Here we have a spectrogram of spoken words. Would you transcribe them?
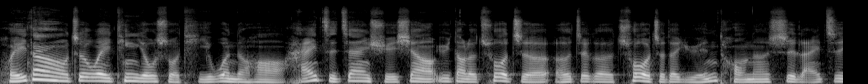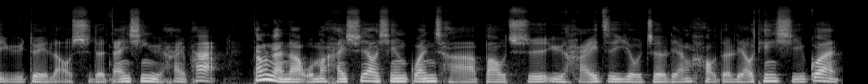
回到这位听友所提问的哈，孩子在学校遇到了挫折，而这个挫折的源头呢，是来自于对老师的担心与害怕。当然了，我们还是要先观察，保持与孩子有着良好的聊天习惯，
